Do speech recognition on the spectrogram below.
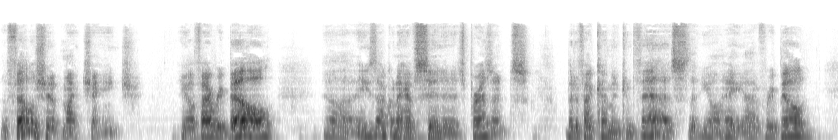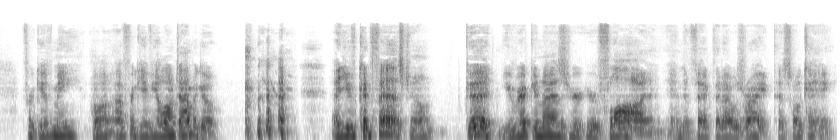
The fellowship might change. You know if i rebel uh, he's not going to have sin in his presence. But if i come and confess that you know hey i've rebelled forgive me. Well i forgive you a long time ago and you've confessed you know good you recognize your, your flaw and, and the fact that i was right that's okay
